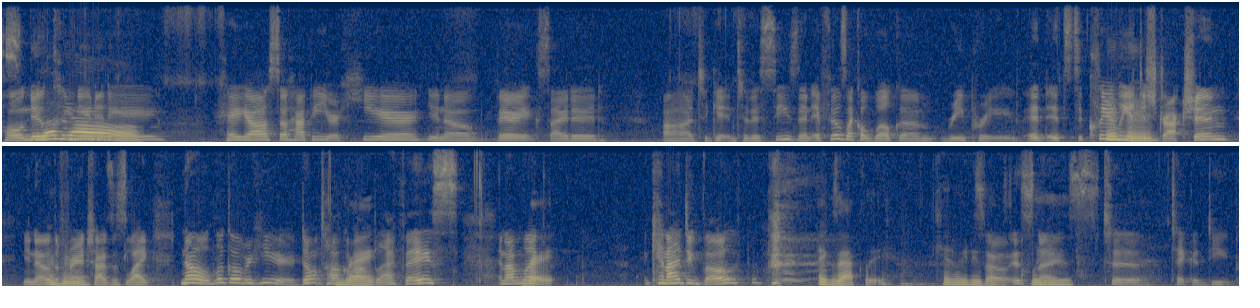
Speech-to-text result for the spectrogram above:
whole new community. Y'all hey y'all, so happy you're here. You know, very excited uh, to get into this season. It feels like a welcome reprieve. It, it's clearly mm-hmm. a distraction. You know, mm-hmm. the franchise is like, no, look over here. Don't talk right. about blackface. And I'm like, right. can I do both? exactly. Can we do so both? So it's please? nice to take a deep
